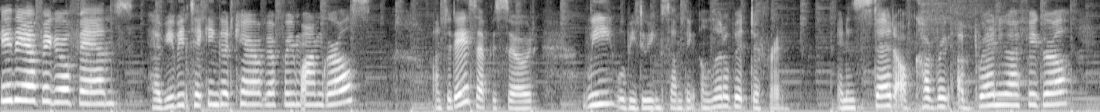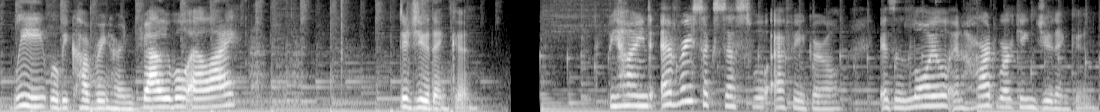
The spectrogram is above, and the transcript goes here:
Hey there, FA Girl fans! Have you been taking good care of your frame arm girls? On today's episode, we will be doing something a little bit different. And instead of covering a brand new FA girl, we will be covering her invaluable ally, the Jyuden-kun. Behind every successful FA girl is a loyal and hardworking Jyuden-kun.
